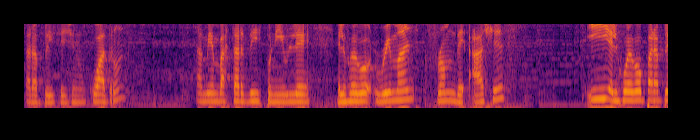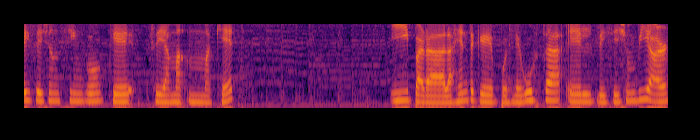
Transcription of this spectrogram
para PlayStation 4. También va a estar disponible el juego Remand from the Ashes y el juego para PlayStation 5 que se llama Maquette. Y para la gente que pues le gusta el PlayStation VR,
